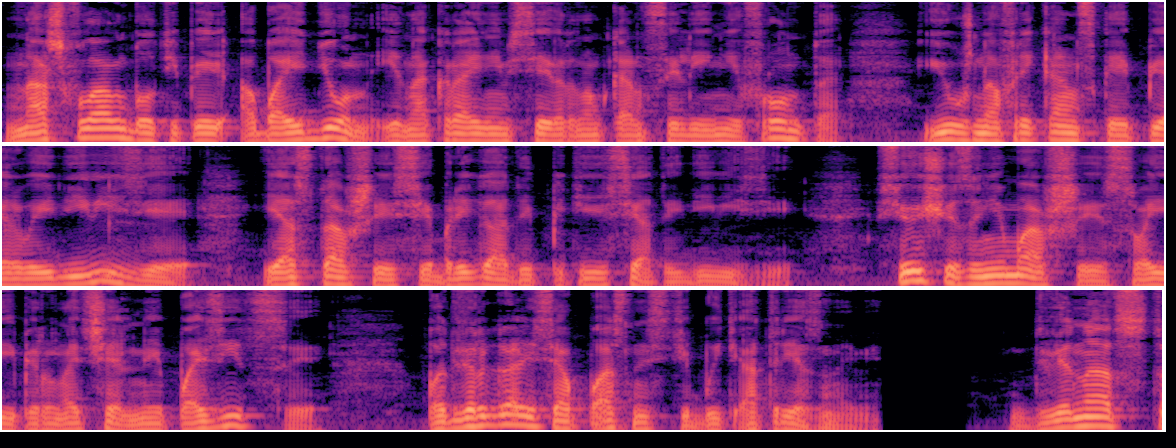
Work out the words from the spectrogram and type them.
Наш фланг был теперь обойден, и на крайнем северном конце линии фронта Южноафриканская первая дивизия и оставшиеся бригады 50-й дивизии, все еще занимавшие свои первоначальные позиции, подвергались опасности быть отрезанными. 12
